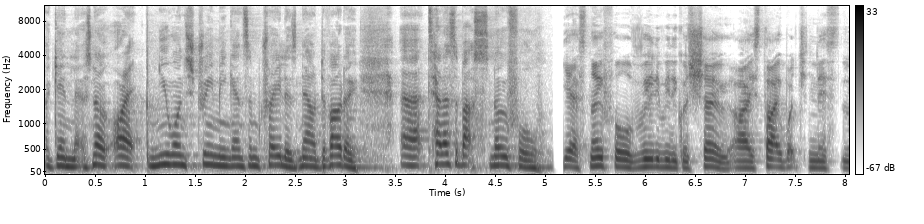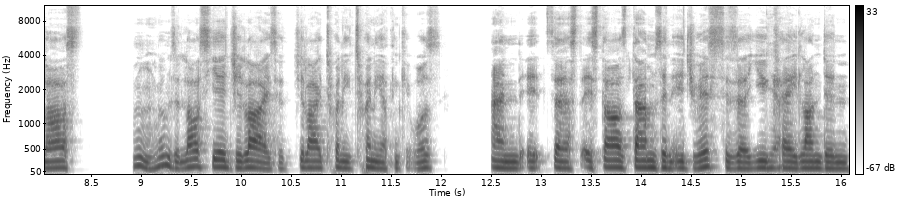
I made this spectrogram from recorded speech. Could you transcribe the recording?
again, let us know. All right, new one streaming and some trailers. Now, Devaldo, uh, tell us about Snowfall. yeah. Snowfall, really, really good show. I started watching this last. Hmm, when was it? Last year, July. So July 2020, I think it was. And it's uh, it stars Damson Idris, is a UK London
